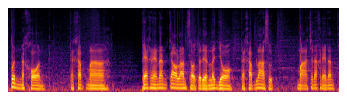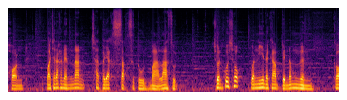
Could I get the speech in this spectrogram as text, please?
เปิ้ลนครนะครับ มา แพ้คะแนนนั่น9ล้านเสาจอเดนละยองนะครับล่าสุดมาชนะคะแนนนั่นพร มาชนะคะแนนนั่นชาติพยักษ์ศักดิ์สตูลมาล่าสุด ชวนคู่ชกวันนี้นะครับเป็นน้ำเงินก็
